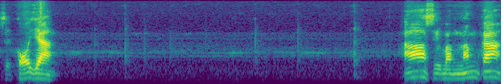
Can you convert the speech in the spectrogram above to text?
sẽ có dạng A sẽ bằng 5K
